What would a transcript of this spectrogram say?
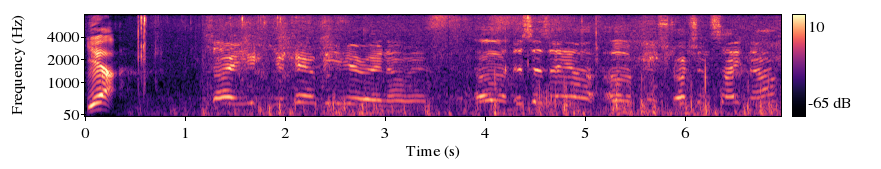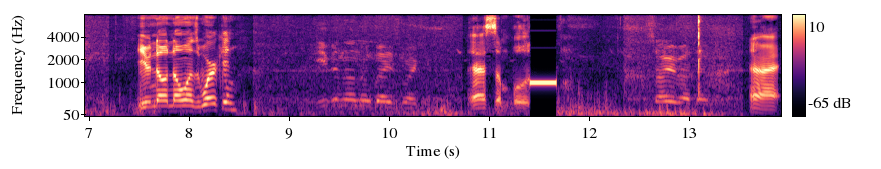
Yeah. Sorry, you, you can't be here right now, man. Uh, this is a, uh, a construction site now, Even though no one's working? even though nobody's working. That's some bull. Sorry about that, man. All right.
